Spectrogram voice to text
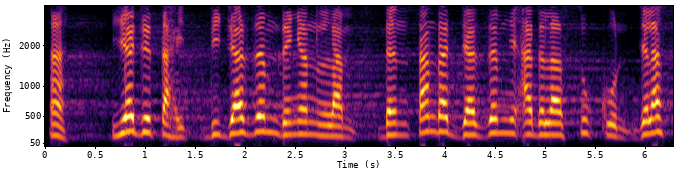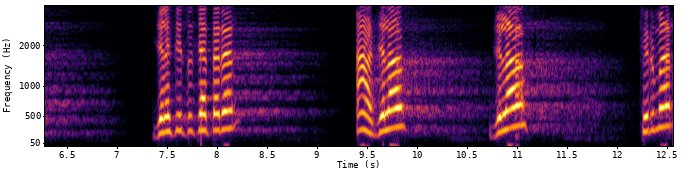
Ah, yajtahid dijazam dengan lam dan tanda jazamnya adalah sukun. Jelas? Jelas itu catatan? Ah, jelas? Jelas? Firman?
